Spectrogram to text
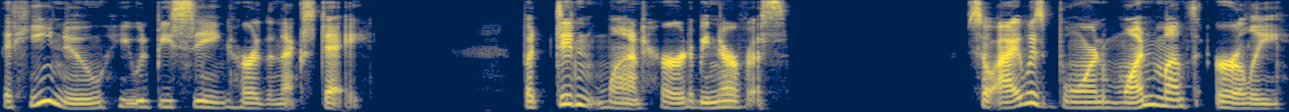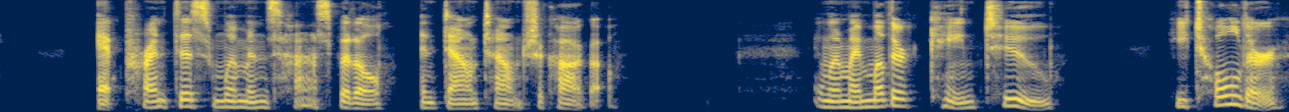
that he knew he would be seeing her the next day, but didn't want her to be nervous. So I was born one month early at Prentice Women's Hospital in downtown Chicago. And when my mother came to, he told her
